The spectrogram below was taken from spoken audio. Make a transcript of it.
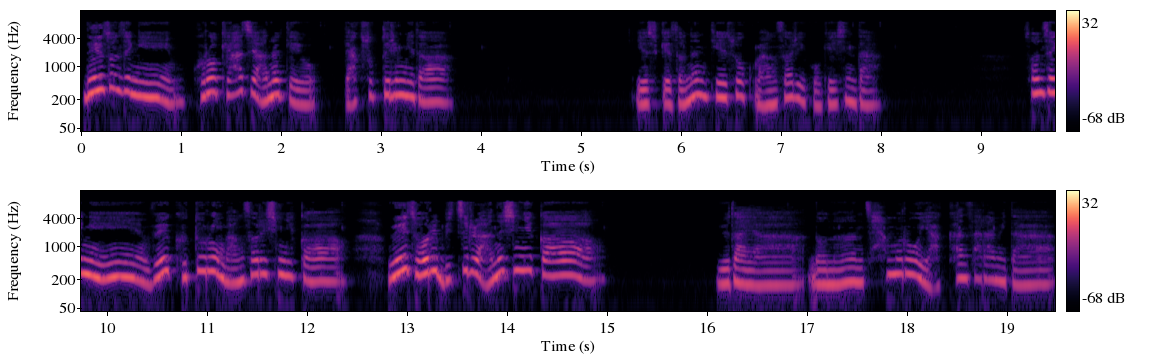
네, 선생님. 그렇게 하지 않을게요. 약속드립니다. 예수께서는 계속 망설이고 계신다. 선생님, 왜 그토록 망설이십니까? 왜 저를 믿지를 않으십니까? 유다야, 너는 참으로 약한 사람이다.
